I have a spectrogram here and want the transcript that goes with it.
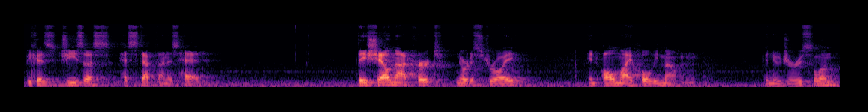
because Jesus has stepped on his head. They shall not hurt nor destroy in all my holy mountain, the New Jerusalem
